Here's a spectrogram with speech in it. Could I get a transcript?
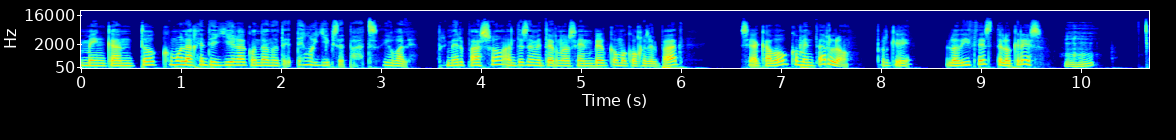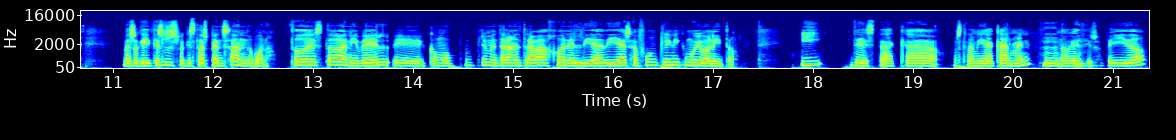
me encantó cómo la gente llega contándote, tengo de pads. Digo, vale, primer paso, antes de meternos en ver cómo coges el pad, se acabó comentarlo, porque lo dices, te lo crees. Más lo que dices es lo que estás pensando. Bueno, todo esto a nivel eh, cómo implementar en el trabajo, en el día a día. O sea, fue un clinic muy bonito. Y destaca nuestra amiga Carmen, Mm, no voy a mm. decir su apellido,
